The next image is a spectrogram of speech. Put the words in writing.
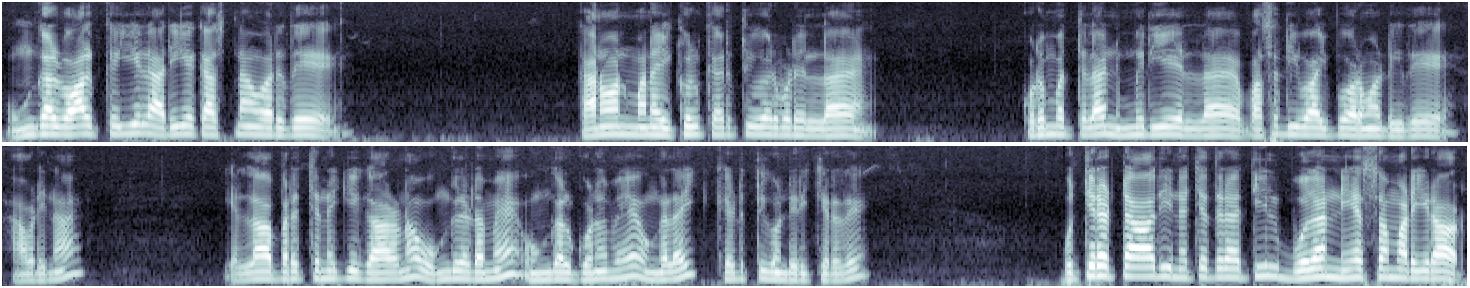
உங்கள் வாழ்க்கையில் அதிக கஷ்டம் வருது. கணவன் மனைவிக்குள் கருத்து வேறுபாடு இல்லை. குடும்பத்தில் நிம்மதியே இல்லை. வசதி வாய்ப்பு வர மாட்டேங்குது அப்படின்னா எல்லா பிரச்சனைக்கும் காரணம் உங்களிடமே உங்கள் குணமே உங்களை கெடுத்து கொண்டிருக்கிறது. உத்திரட்டாதி நட்சத்திரத்தில் புதன் நேசம் அடைகிறார்.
